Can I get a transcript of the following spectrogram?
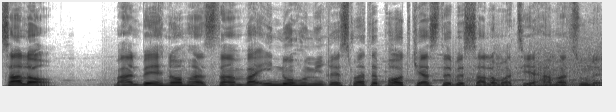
سلام. من بهنام هستم و این نهمین قسمت پادکست به سلامتی همتونه.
